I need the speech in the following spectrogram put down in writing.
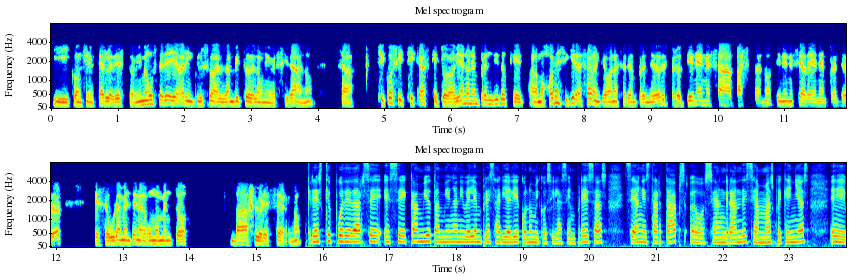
y concienciarle de esto. A mí me gustaría llegar incluso al ámbito de la universidad, ¿no? O sea, chicos y chicas que todavía no han emprendido, que a lo mejor ni siquiera saben que van a ser emprendedores, pero tienen esa pasta, ¿no? Tienen ese ADN emprendedor que seguramente en algún momento va a florecer, ¿no? ¿Crees que puede darse ese cambio también a nivel empresarial y económico si las empresas, sean startups o sean grandes, sean más pequeñas, eh,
